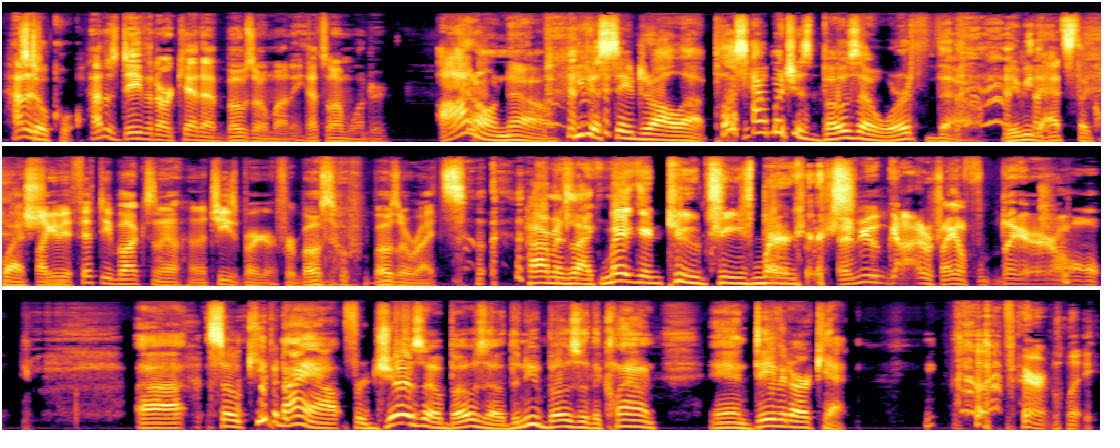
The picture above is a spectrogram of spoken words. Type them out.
How does, Still cool. How does David Arquette have bozo money? That's what I'm wondering. I don't know. He just saved it all up. Plus, how much is Bozo worth, though? Maybe that's the question. I'll give you 50 bucks and a, and a cheeseburger for bozo bozo rights. Harmon's like, make it two cheeseburgers. And you got yourself a barrel. Uh, so keep an eye out for Jozo Bozo, the new Bozo the Clown, and David Arquette. apparently.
